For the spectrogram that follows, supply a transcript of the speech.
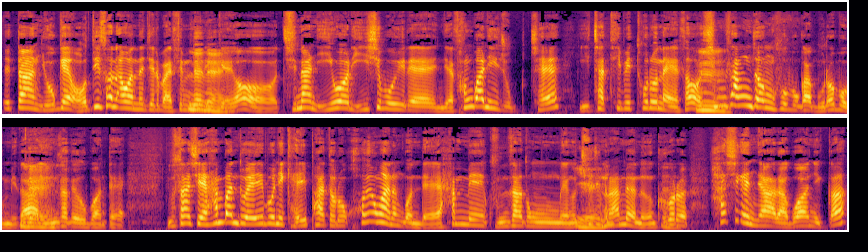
일단 요게 어디서 나왔는지를 말씀드릴게요. 네네. 지난 2월 25일에 이제 성관이 주최 2차 TV 토론회에서 음. 심상정 후보가 물어봅니다. 네. 윤석열 후보한테 유사시에 한반도에 일본이 개입하도록 허용하는 건데 한미 군사 동맹을 예. 추진을 하면은 그거를 음. 하시겠냐라고 하니까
